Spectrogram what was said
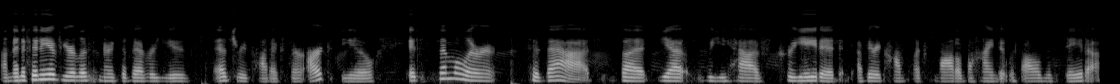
Um, and if any of your listeners have ever used Esri products or ArcView, it's similar to that, but yet we have created a very complex model behind it with all of this data.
